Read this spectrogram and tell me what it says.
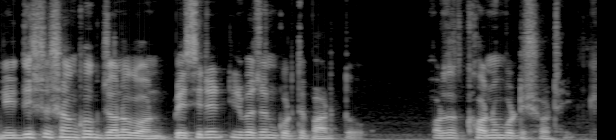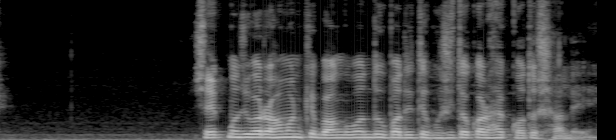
নির্দিষ্ট সংখ্যক জনগণ প্রেসিডেন্ট নির্বাচন করতে পারত। অর্থাৎ খ নম্বরটি সঠিক। শেখ মুজিবুর রহমানকে বঙ্গবন্ধু উপাধিতে ভূষিত করা হয় কত সালে?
